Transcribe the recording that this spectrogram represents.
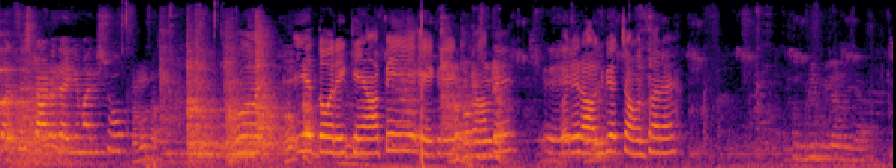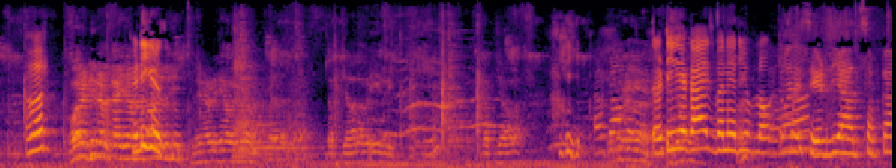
कल से स्टार्ट हो जाएगी हमारी शॉप और ये दो रेक है यहाँ पे एक रेक यहाँ पे। और ये राहुल भी अच्छा खा रहा है। और रेडी कर दो तो ठीक है गाइस बने रहिए ब्लॉग हमारे सेठ जी आज सबका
